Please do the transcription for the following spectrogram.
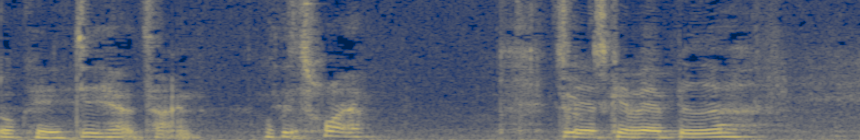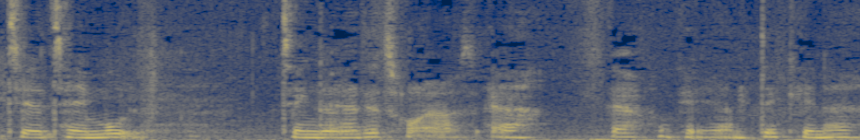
okay. de her tegn. Okay. Det tror jeg. Så jeg skal være bedre til at tage imod, tænker Ja, jeg? det tror jeg også. Ja. ja. Okay, jamen, det kender jeg.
